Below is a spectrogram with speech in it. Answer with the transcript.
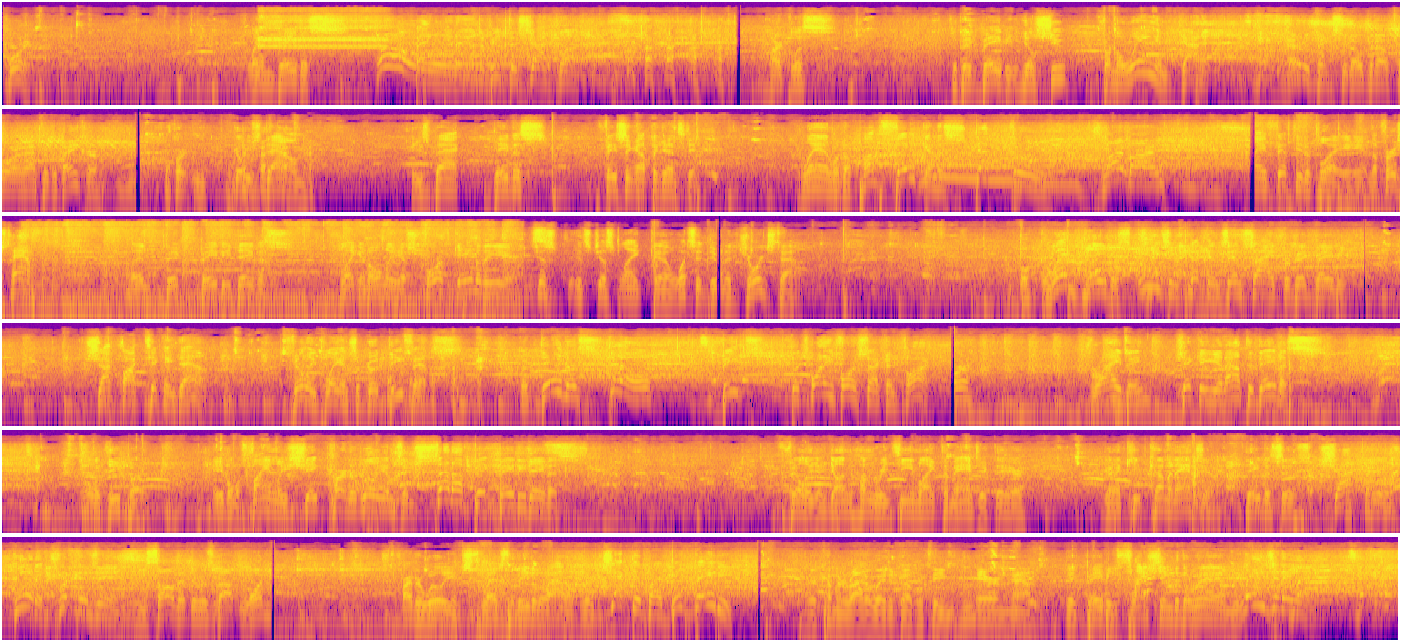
quarter. Glen Davis Oh! banked it in to beat the shot clock. Harkless to Big Baby. He'll shoot from the wing and got it. Everything should open up for him after the banker. Horton goes down. He's back. Davis facing up against him. Glen with a pump fake and a step through. Fly by. 5.50 to play in the first half. Glen Big Baby Davis playing in only his fourth game of the year. Just It's just like, uh, what's it doing at Georgetown? Glen Davis, easy pickings inside for Big Baby. Shot clock ticking down. Philly playing some good defense. But Davis still beats the 24 second clock. Driving, kicking it out to Davis. Oladipo able to finally shake Carter Williams and set up Big Baby Davis. Philly, a young, hungry team like the Magic, they are going to keep coming at you. Davis's shot is good. It trickles in. We saw that there was about one. Carter Williams threads the needle to Allen. Rejected by Big Baby. They're coming right away to double team mm-hmm. Aaron now. Big Baby flashing to the rim. Lays it in.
